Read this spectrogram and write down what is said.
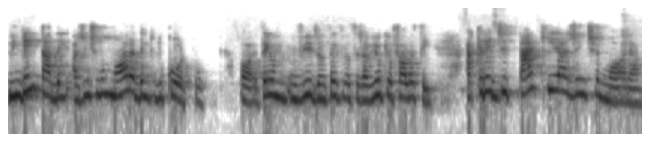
Ninguém tá dentro, a gente não mora dentro do corpo. Ó, tenho um, um vídeo, não sei se você já viu, que eu falo assim: acreditar que a gente mora,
